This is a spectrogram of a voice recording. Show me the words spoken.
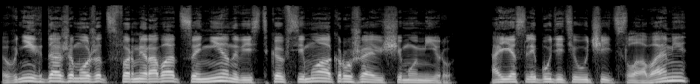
В них даже может сформироваться ненависть ко всему окружающему миру. А если будете учить словами,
